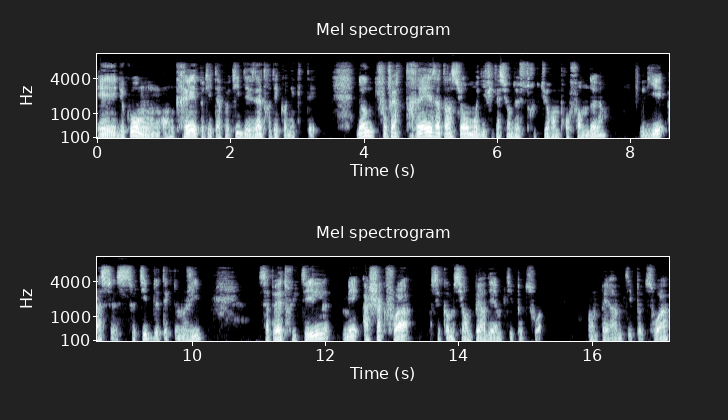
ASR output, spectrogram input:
Et du coup, on, on, crée petit à petit des êtres déconnectés. Donc, il faut faire très attention aux modifications de structure en profondeur liées à ce, type de technologie. Ça peut être utile, mais à chaque fois, c'est comme si on perdait un petit peu de soi. On perd un petit peu de soi,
